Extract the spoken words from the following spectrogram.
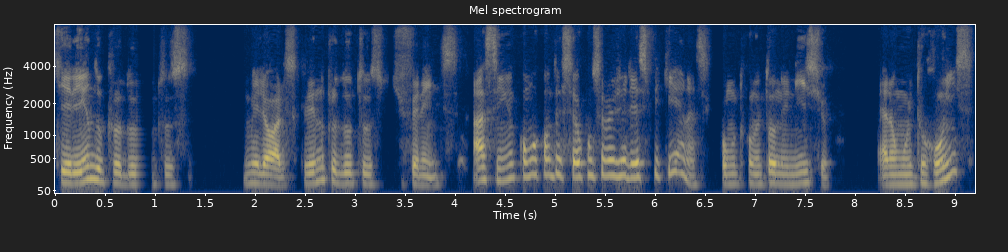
querendo produtos melhores, querendo produtos diferentes. Assim como aconteceu com cervejarias pequenas, como tu comentou no início, eram muito ruins.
